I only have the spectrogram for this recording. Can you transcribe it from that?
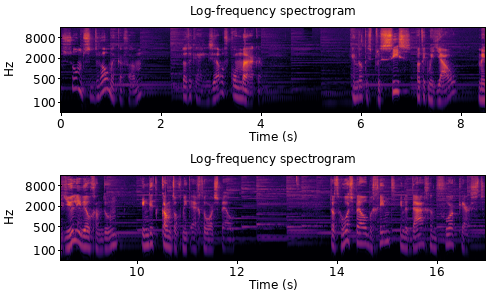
soms droom ik ervan dat ik er een zelf kon maken. En dat is precies wat ik met jou, met jullie wil gaan doen in dit kan toch niet echt hoorspel. Dat hoorspel begint in de dagen voor kerst.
